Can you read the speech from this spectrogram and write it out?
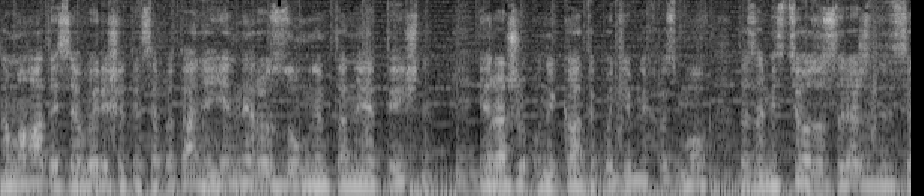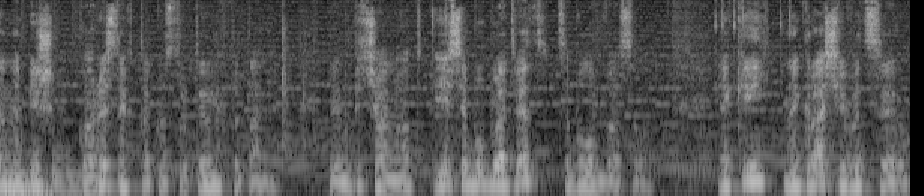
намагатися вирішити це питання є нерозумним та неетичним. Я раджу уникати подібних розмов та замість цього зосереджуватися на більш корисних та конструктивних питаннях. Блін, печально. От якщо був би ответ, це було б весело. Який найкращий вид сиру?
